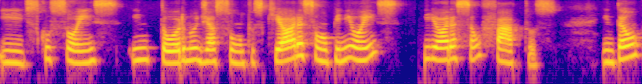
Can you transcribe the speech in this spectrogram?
e discussões em torno de assuntos que, ora, são opiniões e ora, são fatos. Então,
